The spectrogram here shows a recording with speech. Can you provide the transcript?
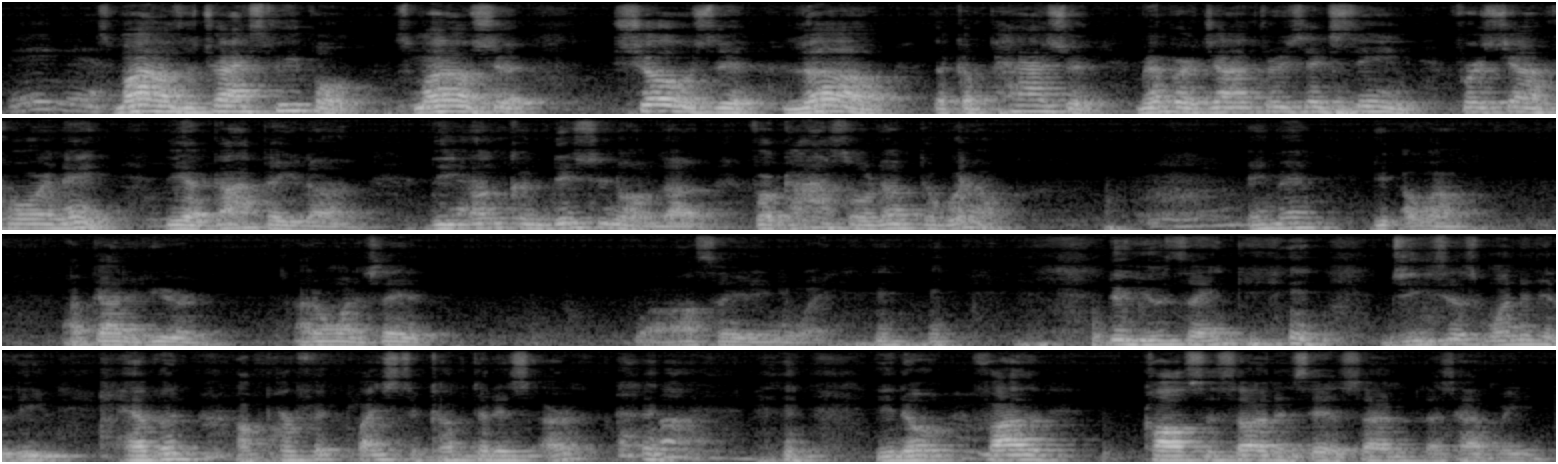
Amen. Smiles attracts people. Smiles should, shows the love, the compassion. Remember John 3, 16, 1 John 4 and 8, the agape love, the unconditional love. For God so loved the world. Mm-hmm. Amen. Oh, well, I've got it here. I don't want to say it. Well, I'll say it anyway. Do you think Jesus wanted to leave heaven, a perfect place to come to this earth? you know, Father calls the son and says, son, let's have a meeting.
